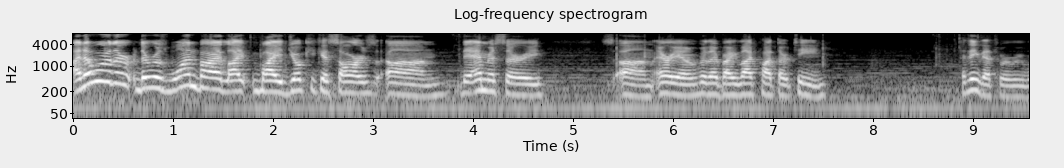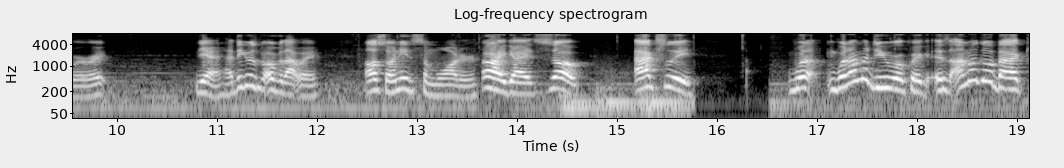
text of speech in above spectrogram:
I know where there there was one by like by Joki Kasar's um the emissary um area over there by Life Pod 13. I think that's where we were, right? Yeah, I think it was over that way. Also, I need some water. Alright, guys. So, actually, what what I'm to do real quick is I'm to go back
